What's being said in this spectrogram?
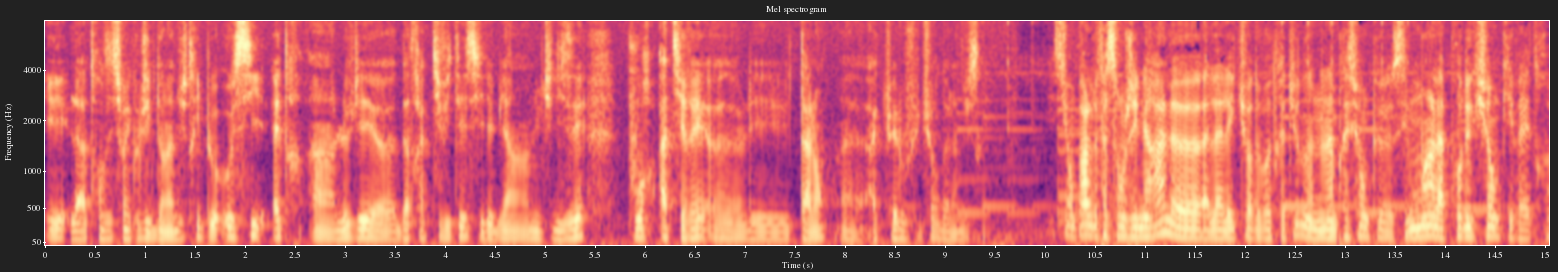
et la transition écologique dans l'industrie peut aussi être un levier euh, d'attractivité s'il est bien utilisé pour attirer euh, les talents euh, actuels ou futurs de l'industrie. Si on parle de façon générale, à la lecture de votre étude, on a l'impression que c'est moins la production qui va être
